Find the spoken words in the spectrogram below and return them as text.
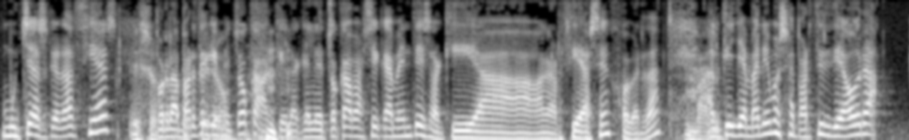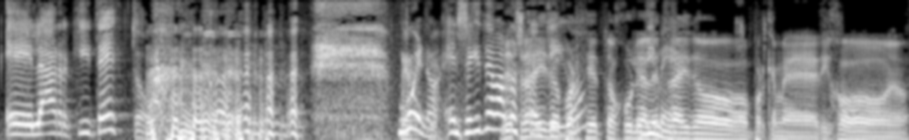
muchas gracias Eso, por la parte que me toca, que la que le toca básicamente es aquí a García Asenjo, ¿verdad? Vale. Al que llamaremos a partir de ahora el arquitecto. bueno, enseguida Le he vamos traído, contigo. por cierto, Julia, Dime. le he traído, porque me dijo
